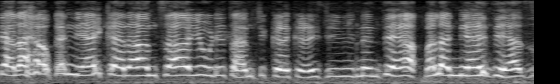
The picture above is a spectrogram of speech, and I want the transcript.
त्याला ह्या का न्याय करा आमचा? एवढीच आमची कळकळीची विनंती आहे. आम्हाला न्याय द्याच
